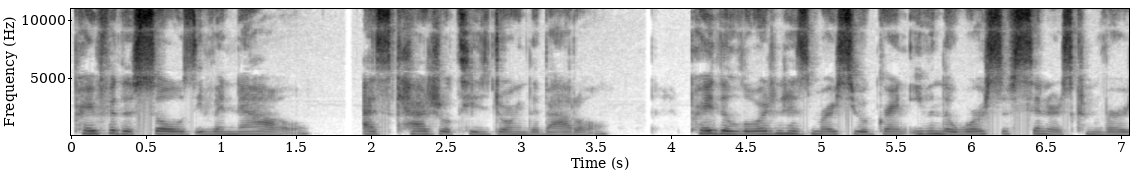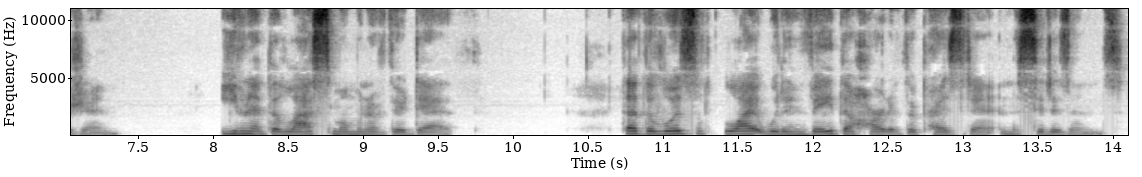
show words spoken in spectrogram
Pray for the souls even now as casualties during the battle. Pray the Lord in his mercy will grant even the worst of sinners conversion, even at the last moment of their death. That the Lord's light would invade the heart of the president and the citizens.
